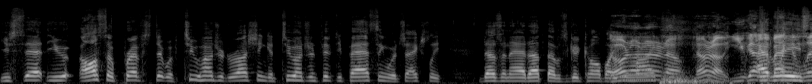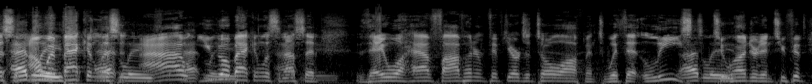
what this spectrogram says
You said you also prefaced it with 200 rushing and 250 passing, which actually doesn't add up. That was a good call by No, you, no, Mike. no, no, no, no. You got to go back least, and listen. at I went back and at listened. least, I, at you go back and listen. I said they will have 550 yards of total offense with at least, At least. 200 and 250,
